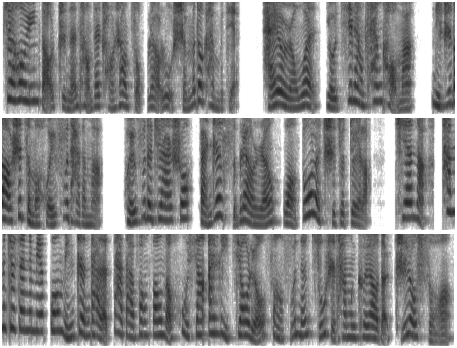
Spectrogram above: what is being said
最后晕倒，只能躺在床上，走不了路，什么都看不见。还有人问，有剂量参考吗？你知道是怎么回复他的吗？回复的居然说，反正死不了人，往多了吃就对了。天呐，他们就在那边光明正大的、大大方方的互相安利交流，仿佛能阻止他们嗑药的只有死亡。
